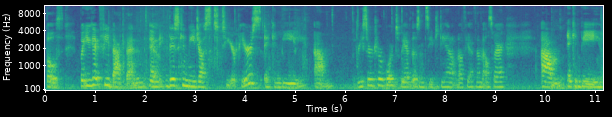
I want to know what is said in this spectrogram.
both. But you get feedback then, and this can be just to your peers. It can be um, research reports. We have those in CGD. I don't know if you have them elsewhere. Um, it can be,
